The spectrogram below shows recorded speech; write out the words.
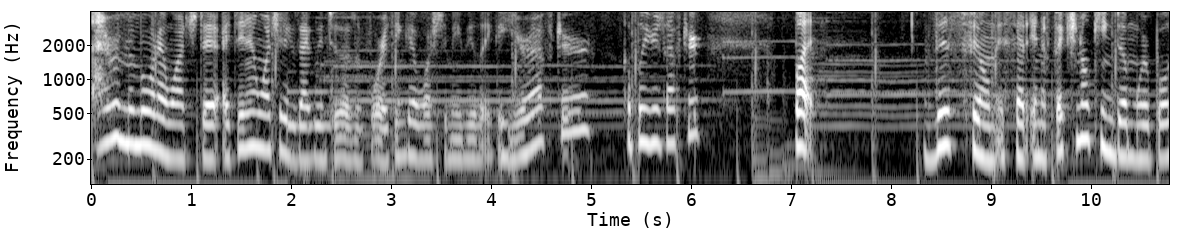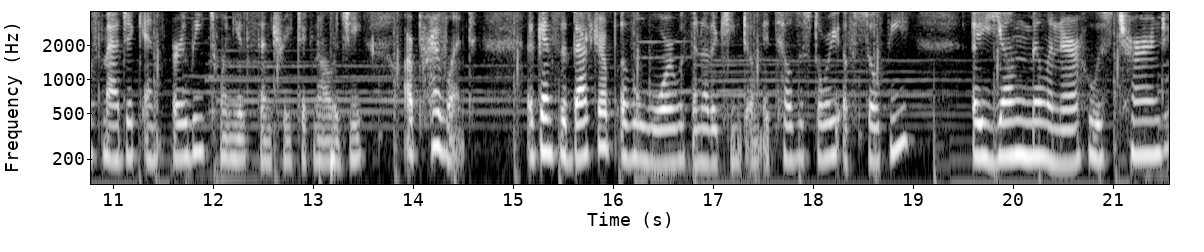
I don't remember when I watched it. I didn't watch it exactly in 2004. I think I watched it maybe like a year after, a couple years after. But This film is set in a fictional kingdom where both magic and early 20th century technology are prevalent. Against the backdrop of a war with another kingdom, it tells the story of Sophie, a young milliner who is turned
